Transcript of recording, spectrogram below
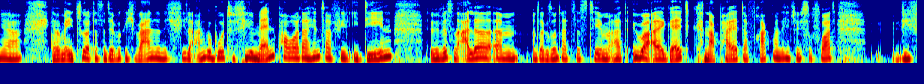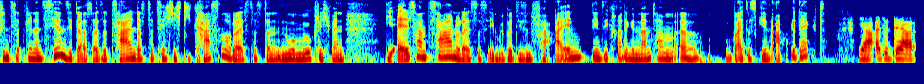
Ja. ja, wenn man Ihnen zuhört, das sind ja wirklich wahnsinnig viele Angebote, viel Manpower dahinter, viel Ideen. Wir wissen alle, ähm, unser Gesundheitssystem hat überall Geldknappheit. Da fragt man sich natürlich sofort, wie finanzieren Sie das? Also zahlen das tatsächlich die Kassen oder ist das dann nur möglich, wenn die Eltern zahlen oder ist das eben über diesen Verein, den Sie gerade genannt haben, äh, weitestgehend abgedeckt? Ja, also der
